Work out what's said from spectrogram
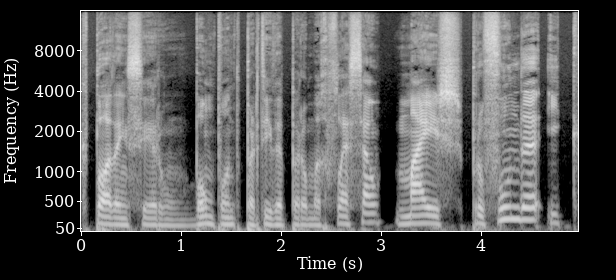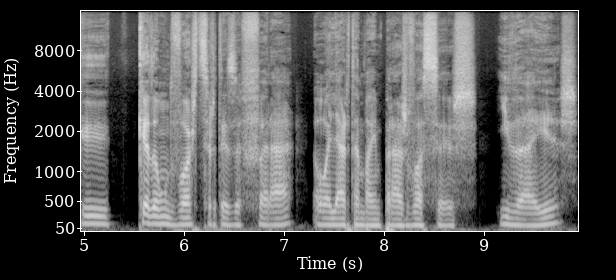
que podem ser um bom ponto de partida para uma reflexão mais profunda e que cada um de vós de certeza fará a olhar também para as vossas ideias,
